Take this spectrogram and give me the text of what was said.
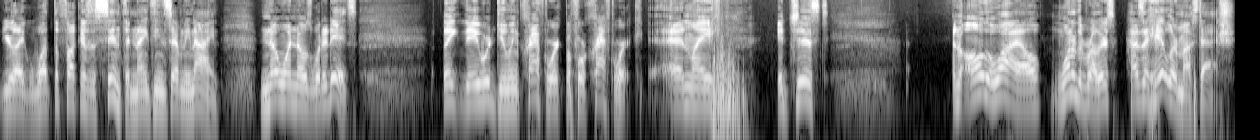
you're like what the fuck is a synth in 1979 no one knows what it is. Like they were doing Kraftwerk before Kraftwerk and like it just and all the while one of the brothers has a hitler mustache.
